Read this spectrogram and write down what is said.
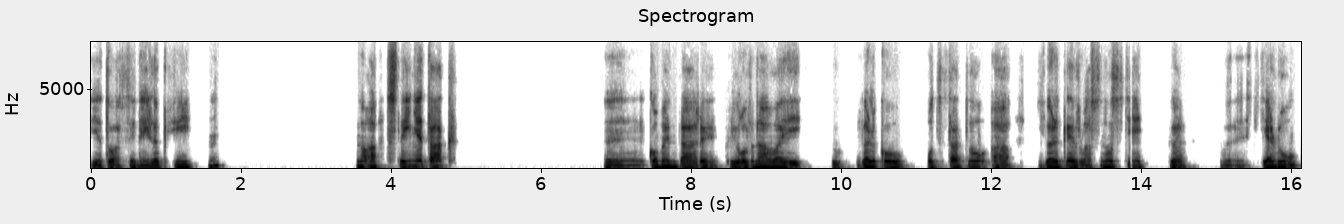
je to asi nejlepší. Hm? No a stejně tak eh, komentáře přirovnávají tu velkou podstatu a velké vlastnosti k tělu,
